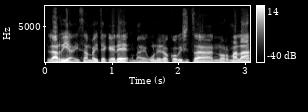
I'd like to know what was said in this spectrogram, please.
larria izan baitek ere, ba, eguneroko bizitza normala,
